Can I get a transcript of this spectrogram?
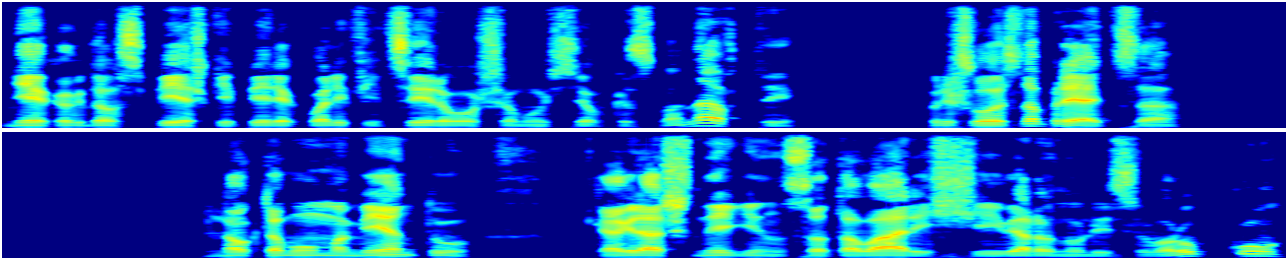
некогда в спешке переквалифицировавшемуся в космонавты, пришлось напрячься. Но к тому моменту, когда Шныгин со товарищей вернулись в рубку,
